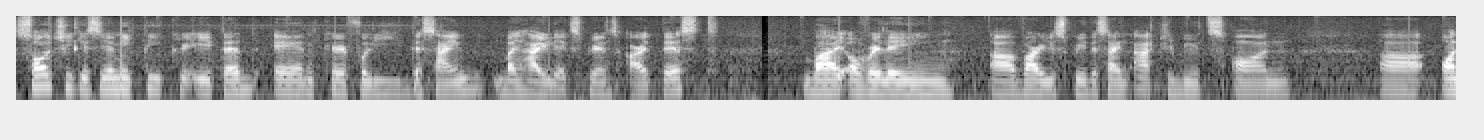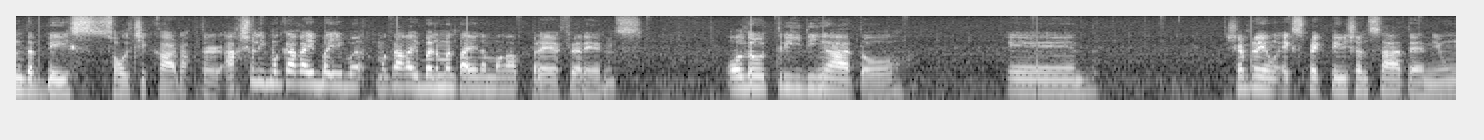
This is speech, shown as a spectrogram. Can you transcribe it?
Soul Chick is uniquely created and carefully designed by highly experienced artists by overlaying uh, various pre-designed attributes on uh, on the base Solchi character. Actually, magkakaiba iba, magkakaiba naman tayo ng mga preference. Although 3D nga to and syempre yung expectations natin, yung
